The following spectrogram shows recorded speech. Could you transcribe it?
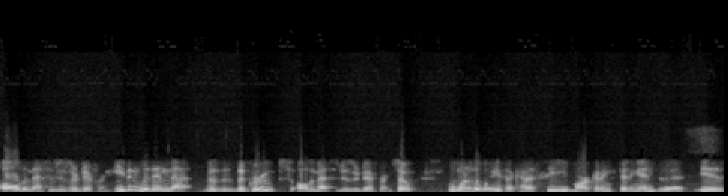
all the messages are different. Even within that, the, the, groups, all the messages are different. So one of the ways I kind of see marketing fitting into this is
